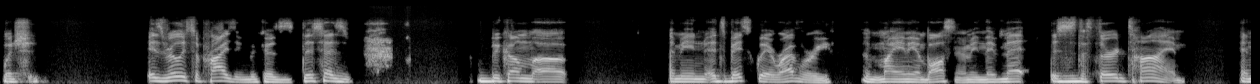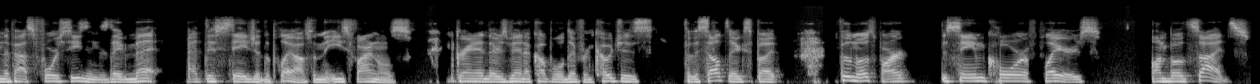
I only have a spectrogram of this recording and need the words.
which is really surprising because this has become uh I mean, it's basically a rivalry, Miami and Boston. I mean, they've met this is the third time in the past four seasons they've met at this stage of the playoffs in the East Finals. Granted, there's been a couple of different coaches for the Celtics, but for the most part, the same core of players on both sides.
